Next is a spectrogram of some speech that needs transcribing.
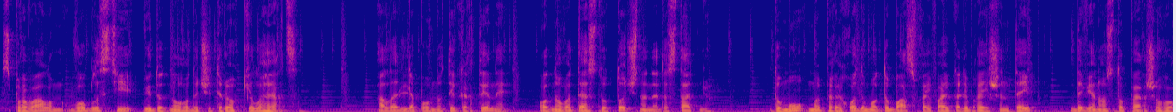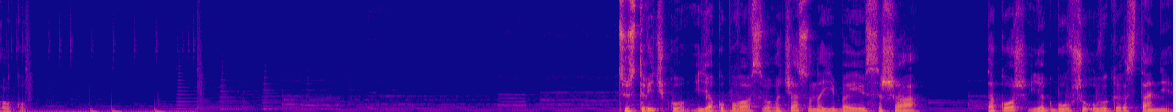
з провалом в області від 1 до 4 кГц. Але для повноти картини одного тесту точно недостатньо. Тому ми переходимо до баз Hi-Fi Calibration Tape 91 року. Цю стрічку я купував свого часу на eBay в США, також як бувшу у використанні.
